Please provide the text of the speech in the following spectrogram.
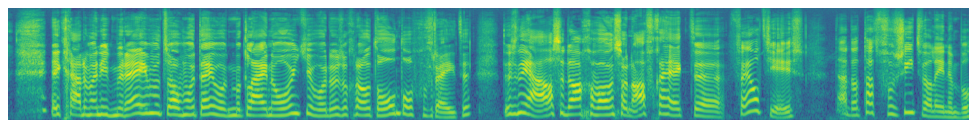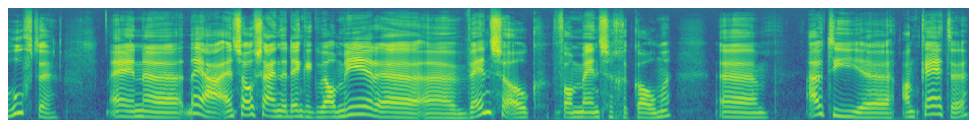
ik ga er maar niet meer heen, want zo meteen wordt mijn kleine hondje wordt door zo'n grote hond opgevreten. Dus nou ja, als er dan gewoon zo'n afgehekt veldje is, nou, dat, dat voorziet wel in een behoefte. En, uh, nou ja, en zo zijn er denk ik wel meer wensen ook van mensen gekomen. Uit die uh, enquête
